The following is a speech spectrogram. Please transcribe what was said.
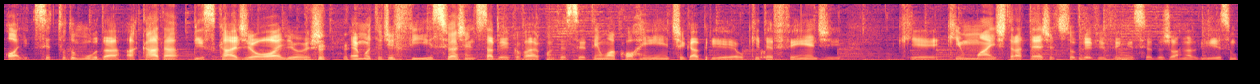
Olha, se tudo muda a cada piscar de olhos, é muito difícil a gente saber o que vai acontecer. Tem uma corrente, Gabriel, que defende que, que uma estratégia de sobrevivência do jornalismo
